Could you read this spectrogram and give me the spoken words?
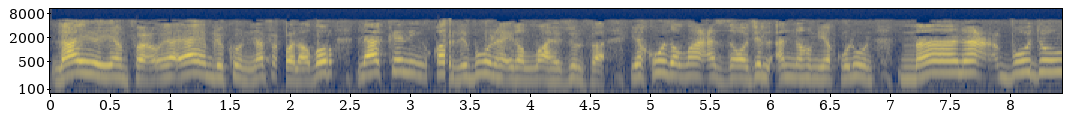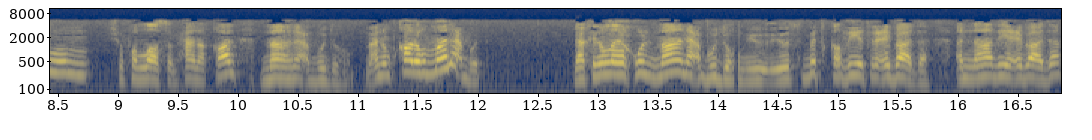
لا ينفع لا يملكون نفع ولا ضر لكن يقربون إلى الله زلفى. يقول الله عز وجل أنهم يقولون ما نعبدهم. شوف الله سبحانه قال ما نعبدهم. مع أنهم قالوا ما نعبد. لكن الله يقول ما نعبدهم. يثبت قضية العبادة أن هذه عبادة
